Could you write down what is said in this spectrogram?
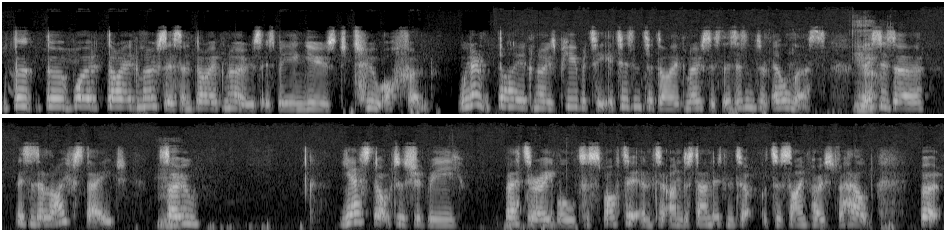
the the word diagnosis and diagnose is being used too often. We don't diagnose puberty. It isn't a diagnosis. This isn't an illness. Yeah. This is a this is a life stage. Mm. So yes, doctors should be better able to spot it and to understand it and to, to signpost for help. But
